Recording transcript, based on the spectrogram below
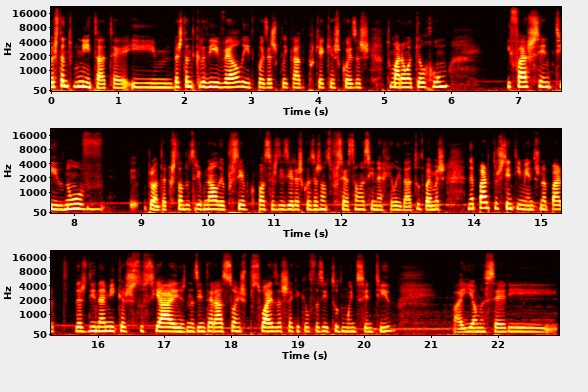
bastante bonita até e hum, bastante credível e depois é explicado porque é que as coisas tomaram aquele rumo e faz sentido. Não houve pronto, a questão do tribunal, eu percebo que possas dizer as coisas não se processam assim na realidade, tudo bem, mas na parte dos sentimentos, na parte das dinâmicas sociais, nas interações pessoais, achei que aquilo fazia tudo muito sentido. Pá, e é uma série.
